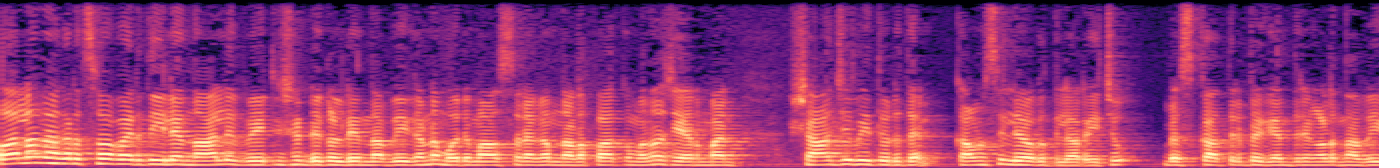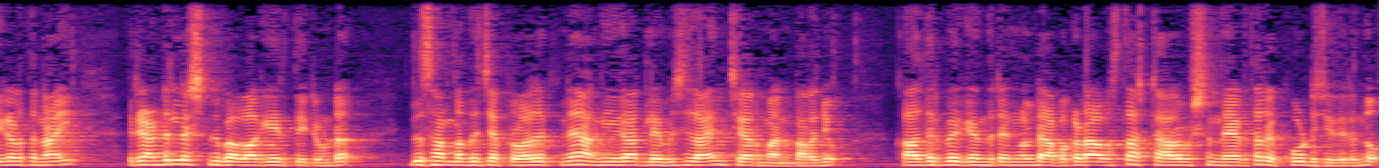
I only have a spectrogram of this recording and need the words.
പാലാ നഗരസഭാ പരിധിയിലെ നാല് വെയിറ്റിംഗ് ഷെഡുകളുടെ നവീകരണം ഒരു മാസത്തിനകം നടപ്പാക്കുമെന്ന് chairman Shaji V Thuruthan council യോഗത്തിൽ അറിയിച്ചു. ബസ് കാത്തിരിപ്പ് കേന്ദ്രങ്ങളുടെ നവീകരണത്തിനായി രണ്ട് ലക്ഷം രൂപ വകയിരുത്തിയിട്ടുണ്ട്. ഇത് സംബന്ധിച്ച പ്രോജക്ടിന് അംഗീകാരം ലഭിച്ചതായും ചെയർമാൻ പറഞ്ഞു. കാത്തിരിപ്പ് കേന്ദ്രങ്ങളുടെ അപകടാവസ്ഥ സ്റ്റാർ വിഷൻ നേരത്തെ റിപ്പോർട്ട് ചെയ്തിരുന്നു.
